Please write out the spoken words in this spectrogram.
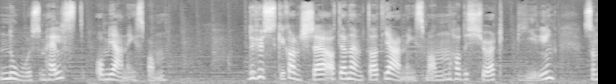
noe som helst om gjerningsmannen. Du husker kanskje at jeg nevnte at gjerningsmannen hadde kjørt bilen som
